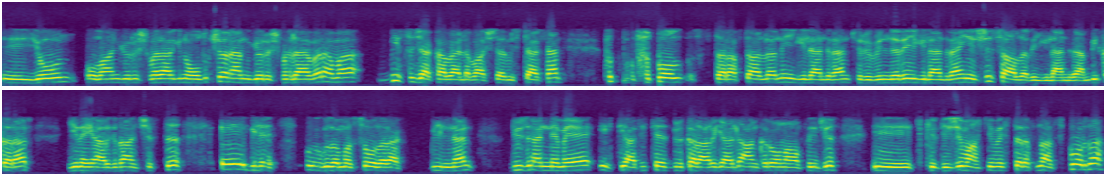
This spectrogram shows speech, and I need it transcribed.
e, yoğun olan görüşmeler günü oldukça önemli görüşmeler var ama bir sıcak haberle başlayalım istersen. Futbol taraftarlarını ilgilendiren, tribünleri ilgilendiren, yeşil sahaları ilgilendiren bir karar yine yargıdan çıktı. E-bilet uygulaması olarak bilinen düzenlemeye ihtiyati tedbir kararı geldi. Ankara 16. E, Tüketici Mahkemesi tarafından sporda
